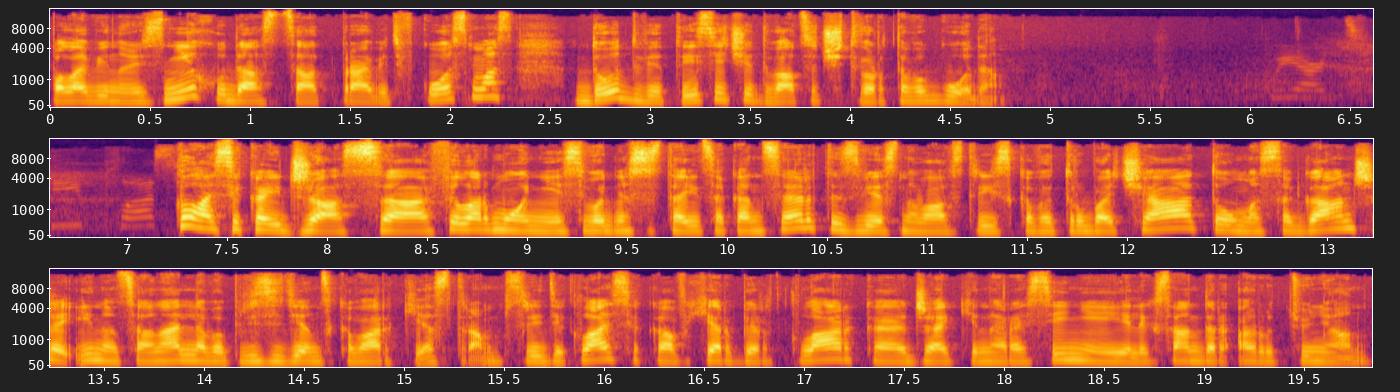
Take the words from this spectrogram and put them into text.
Половину из них удастся отправить в космос до 2024 года. Классика и джаз. В филармонии сегодня состоится концерт известного австрийского трубача Томаса Ганша и Национального президентского оркестра. Среди классиков Херберт Кларк, Джакина Россини и Александр Арутюнян.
